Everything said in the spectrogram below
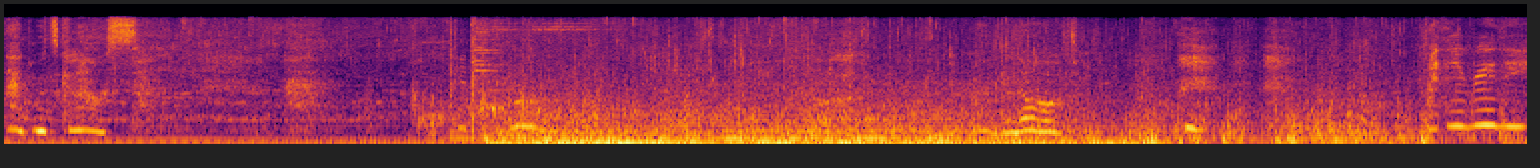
That was close. Good Lord. Are they really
